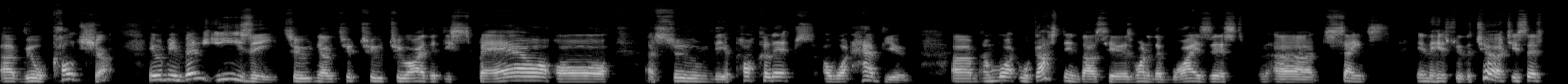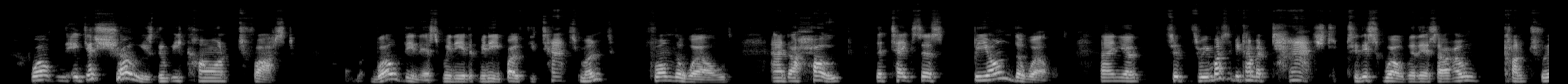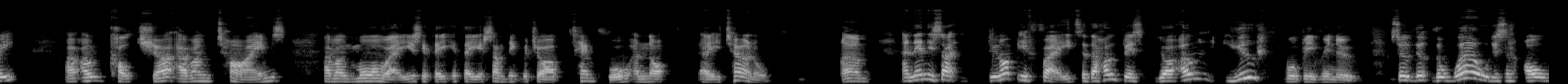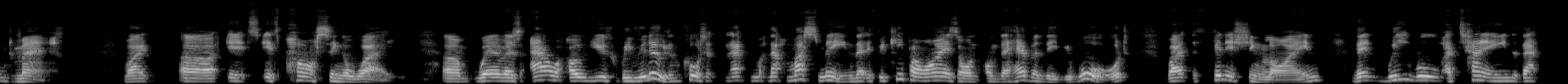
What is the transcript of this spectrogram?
uh, real culture. It would have been very easy to you know to to to either despair or assume the apocalypse or what have you. Um, and what Augustine does here is one of the wisest uh, saints in the history of the church. He says, well, it just shows that we can't trust worldliness. We need we need both detachment from the world and a hope that takes us beyond the world. And you know, so, so we mustn't become attached to this world, whether it's our own country, our own culture, our own times, our own mores, if they if they are something which are temporal and not uh, eternal. Um, and then it's like do not be afraid. So the hope is your own youth will be renewed. So the, the world is an old man, right? Uh, it's it's passing away. Um, whereas our own youth will be renewed. And of course, that that must mean that if we keep our eyes on on the heavenly reward, right, the finishing line, then we will attain that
